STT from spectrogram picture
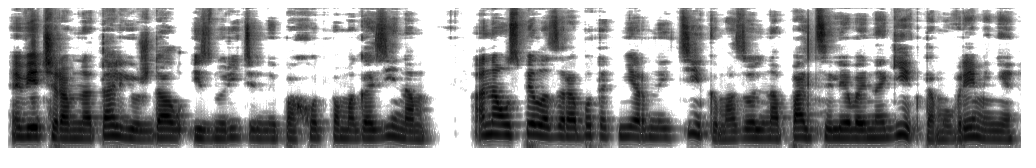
Вечером Наталью ждал изнурительный поход по магазинам. Она успела заработать нервный тик и мозоль на пальце левой ноги к тому времени,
